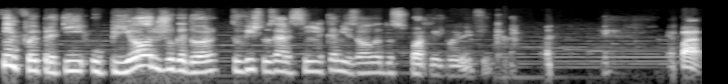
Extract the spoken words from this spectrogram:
Quem foi para ti o pior jogador que tu viste usar assim a camisola do Sport Lisboa e Benfica? Epá,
